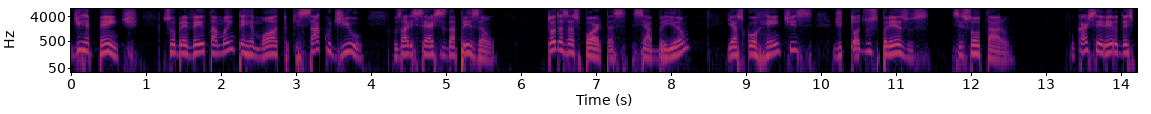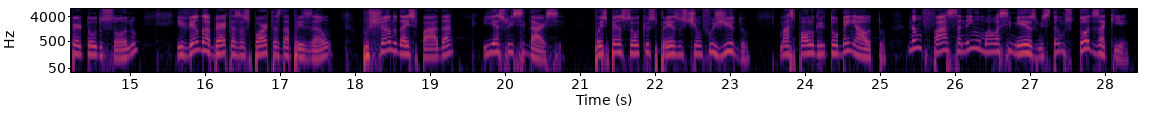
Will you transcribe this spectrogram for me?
De repente, sobreveio tamanho terremoto que sacudiu os alicerces da prisão. Todas as portas se abriram e as correntes de todos os presos se soltaram. O carcereiro despertou do sono e, vendo abertas as portas da prisão, puxando da espada, ia suicidar-se, pois pensou que os presos tinham fugido. Mas Paulo gritou bem alto: Não faça nenhum mal a si mesmo, estamos todos aqui.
